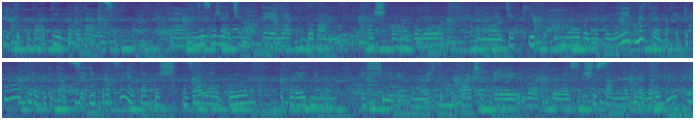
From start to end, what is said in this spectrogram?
критикувати роботодавця. Е, Незважаючи на те, як би вам важко не було, е, які б умови не були, не треба критикувати роботодавця. І про це я також казала в попередньому ефірі. Ви можете побачити, як е, що саме не треба робити,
